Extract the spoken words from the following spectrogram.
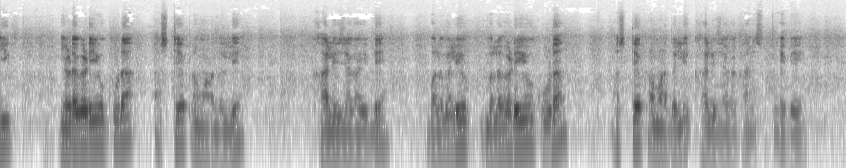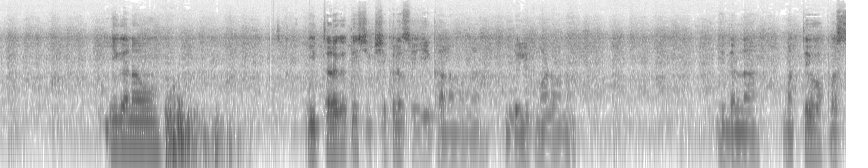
ಈ ಎಡಗಡೆಯೂ ಕೂಡ ಅಷ್ಟೇ ಪ್ರಮಾಣದಲ್ಲಿ ಖಾಲಿ ಜಾಗ ಇದೆ. ಬಲಗಡೆಯೂ ಬಲಗಡೆಯೂ ಕೂಡ ಅಷ್ಟೇ ಪ್ರಮಾಣದಲ್ಲಿ ಖಾಲಿ ಜಾಗ ಕಾಣಿಸುತ್ತಾ ಇದೆ. ಈಗ ನಾವು ಈ ತರಗತಿ ಶಿಕ್ಷಕರ ಸಹಿ ಕಾಲಮನ್ನು ಡಿಲೀಟ್ ಮಾಡೋಣ. ಇದನ್ನು ಮತ್ತೆ ವಾಪಸ್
